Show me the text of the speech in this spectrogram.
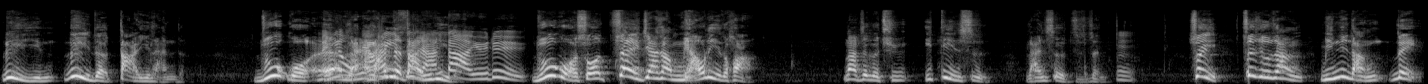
绿营绿的大于蓝的。如果没有蓝的大于绿，如果说再加上苗栗的话，那这个区一定是蓝色执政。嗯，所以。这就让民进党内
